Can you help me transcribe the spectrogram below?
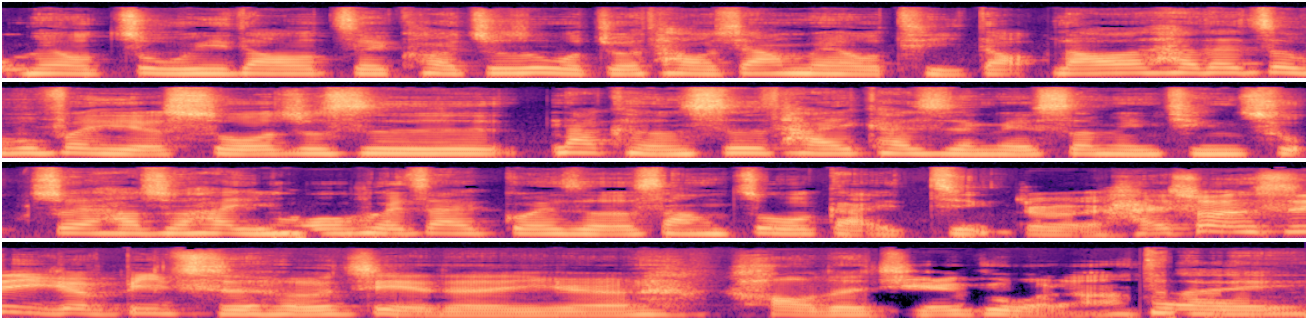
我没有注意到这块，就是我觉得他好像没有提到。然后他在这部分也说，就是那可能是他一开始也没声明清楚，所以他说他以后会在规则上做改进。对，还算是一个彼此和解的一个 好的结果啦。对，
